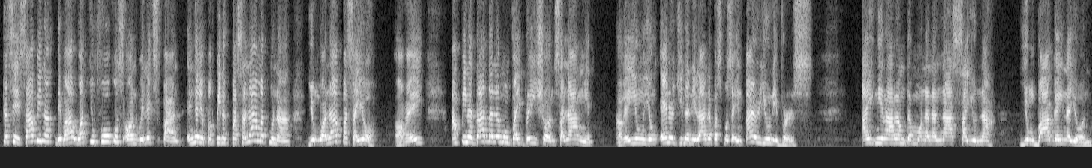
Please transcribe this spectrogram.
Kasi sabi na, di ba, what you focus on will expand. E ngayon, pag pinagpasalamat mo na, yung wala pa sa'yo, okay? ang pinadadala mong vibration sa langit, okay, yung, yung energy na nilalabas mo sa entire universe, ay niraramdam mo na na nasa iyo na yung bagay na yon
